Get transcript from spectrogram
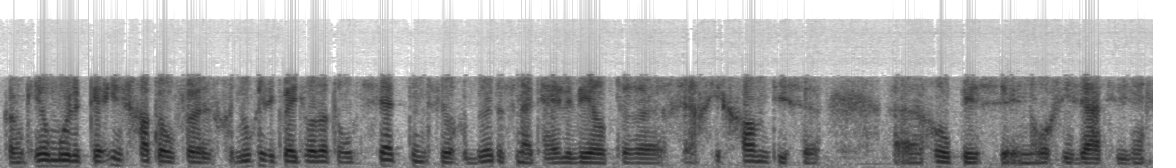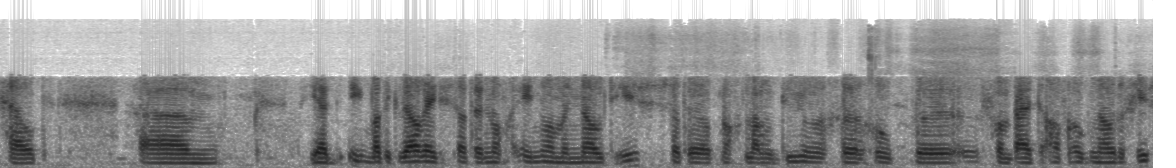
Kan ik heel moeilijk inschatten of er genoeg is. Ik weet wel dat er ontzettend veel gebeurt. Dat vanuit de hele wereld er een gigantische eh, hoop is in organisaties en geld. Ehm, ja, wat ik wel weet is dat er nog enorme nood is. Dus dat er ook nog langdurige hulp eh, van buitenaf ook nodig is.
